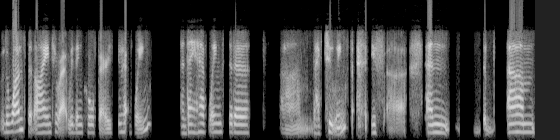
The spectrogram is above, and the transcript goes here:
The ones that I interact with in call fairies do have wings, and they have wings that are um, they have two wings, if uh, and um,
